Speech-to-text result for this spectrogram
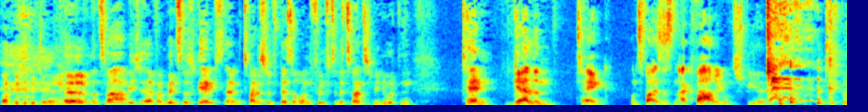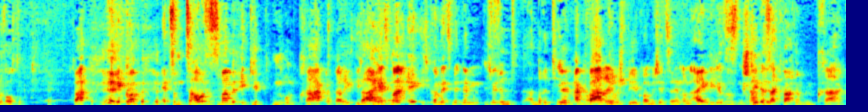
Mach bitte, bitte. Ähm, und zwar habe ich äh, von Winsmith Games ähm, zwei bis fünf Personen, 15 bis 20 Minuten, 10 Gallon Tank. Und zwar ist es ein Aquariumsspiel. Ich bin raus. Was? Hier kommt er zum tausendsten Mal mit Ägypten und Prag und Paris. Ich komme jetzt mal, ey, ich komme jetzt mit einem, Ich mit einem Aquariumspiel komme ich jetzt hin. Und eigentlich ist es ein Steht das Aquarium in Prag?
